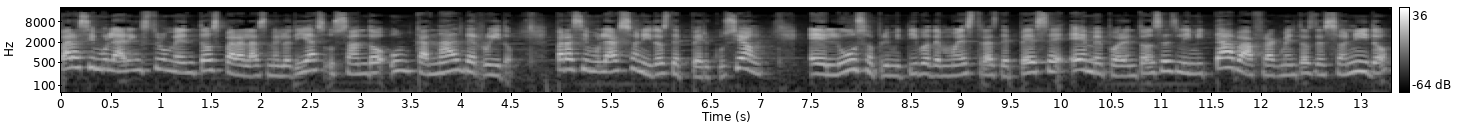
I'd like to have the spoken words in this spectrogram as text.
para simular instrumentos para las melodías usando un canal de ruido, para simular sonidos de percusión. El uso primitivo de muestras de PCM por entonces limitaba a fragmentos de sonido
